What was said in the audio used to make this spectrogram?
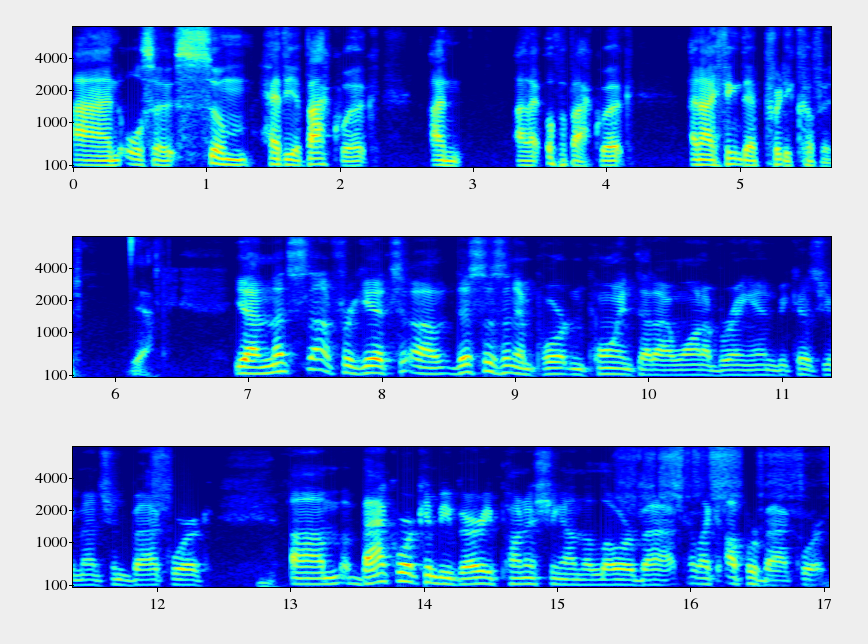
and also some heavier back work and, and like upper back work. And I think they're pretty covered. Yeah. Yeah, and let's not forget uh, this is an important point that I want to bring in because you mentioned back work. Um, back work can be very punishing on the lower back, like upper back work.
